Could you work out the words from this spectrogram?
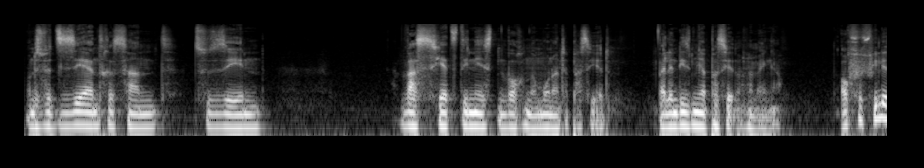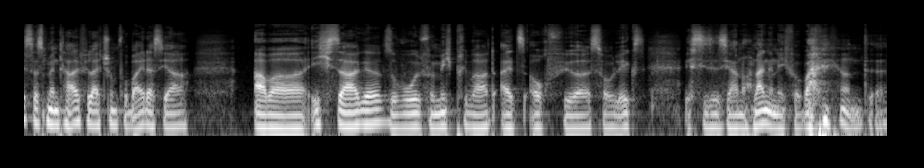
Und es wird sehr interessant zu sehen, was jetzt die nächsten Wochen und Monate passiert. Weil in diesem Jahr passiert noch eine Menge. Auch für viele ist das mental vielleicht schon vorbei, das Jahr. Aber ich sage, sowohl für mich privat als auch für SoulX ist dieses Jahr noch lange nicht vorbei. Und äh,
